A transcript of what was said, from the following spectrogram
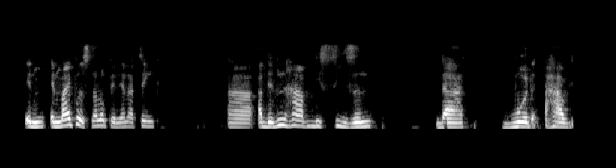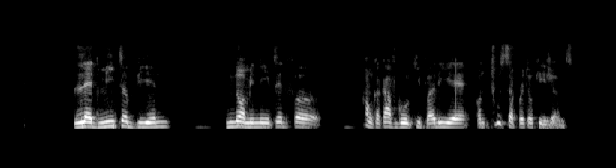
in, in my personal opinion, I think uh, I didn't have the season that would have led me to being nominated for CONCACAF Goalkeeper of the Year on two separate occasions.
